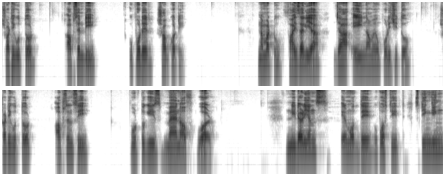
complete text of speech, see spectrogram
সঠিক উত্তর অপশন ডি উপরের সবকটি। নাম্বার টু ফাইজালিয়া যা এই নামেও পরিচিত। সঠিক উত্তর, option C, Portuguese man of war. Cnidarians এর মধ্যে উপস্থিত স্টিঙ্গিং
